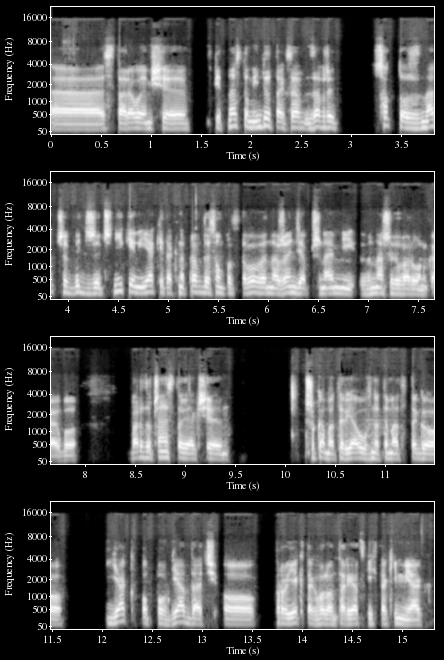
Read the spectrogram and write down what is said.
E, starałem się w 15 minutach zawrzeć, co to znaczy być rzecznikiem i jakie tak naprawdę są podstawowe narzędzia, przynajmniej w naszych warunkach, bo bardzo często jak się szuka materiałów na temat tego, jak opowiadać o projektach wolontariackich takim jak,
